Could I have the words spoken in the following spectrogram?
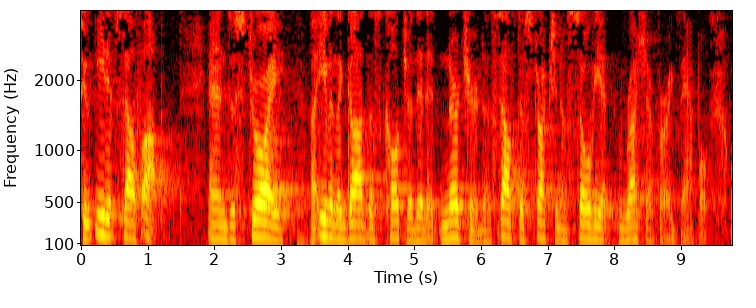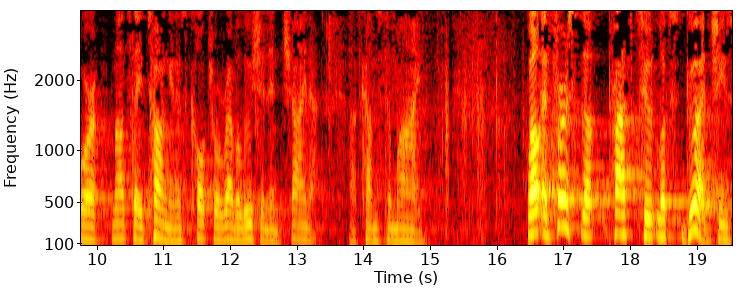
to eat itself up and destroy uh, even the godless culture that it nurtured, the self-destruction of Soviet Russia, for example, or Mao Zedong and his Cultural Revolution in China uh, comes to mind. Well, at first the prostitute looks good. She's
